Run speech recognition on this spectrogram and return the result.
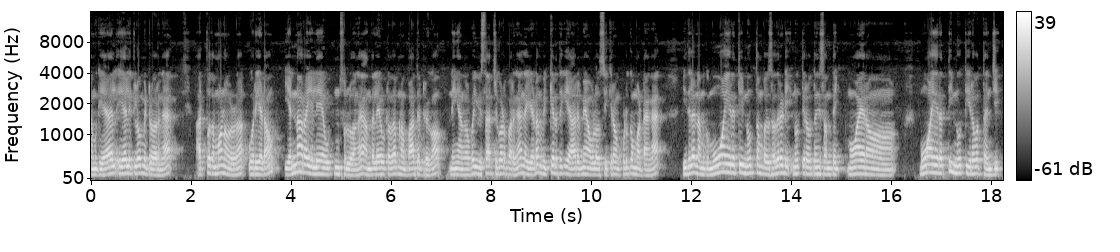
நமக்கு ஏழு ஏழு கிலோமீட்டர் வருங்க. அற்புதமான ஒரு இடம் ஒரு இடம். என்ஆர்ஐ லேஅவுட்னு சொல்லுவாங்க. அந்த லேஅவுட்டை தான் நம்ம பார்த்துட்ருக்கோம். நீங்கள் அங்கே போய் விசாரித்து கூட பாருங்கள் அங்கே இடம் விற்கிறதுக்கு யாருமே அவ்வளோ சீக்கிரம் கொடுக்க மாட்டாங்க. இதில் நமக்கு மூவாயிரத்தி நூற்றம்பது சதுரடி நூற்றி இருபத்தஞ்சி சம்திங் மூவாயிரம் மூவாயிரத்தி நூற்றி இருபத்தஞ்சி.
